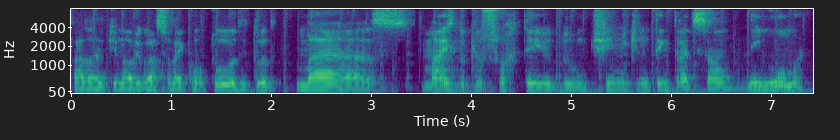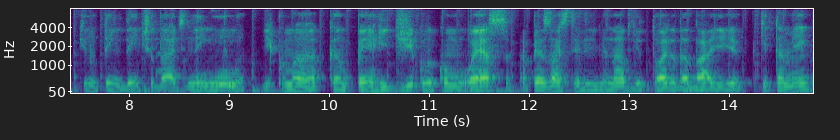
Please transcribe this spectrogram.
falando que Nova Iguaçu vai com tudo e tudo, mas mais do que o sorteio de um time que não tem tradição nenhuma, que não tem identidade nenhuma, e com uma campanha ridícula como essa, apesar de ter eliminado Vitória da Bahia Bahia, que também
